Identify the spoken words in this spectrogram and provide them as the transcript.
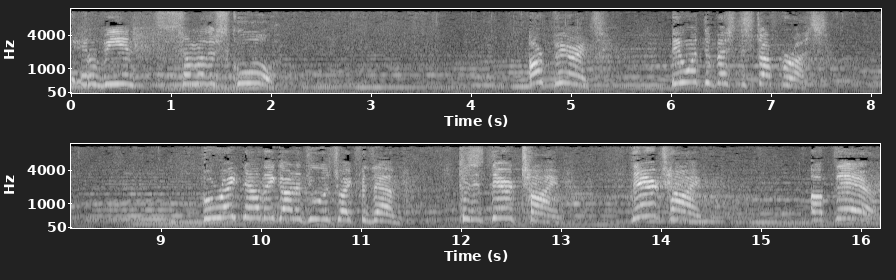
it'll be in some other school. Our parents, they want the best of stuff for us. But right now they gotta do what's right for them. Cause it's their time. Their time. Up there.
